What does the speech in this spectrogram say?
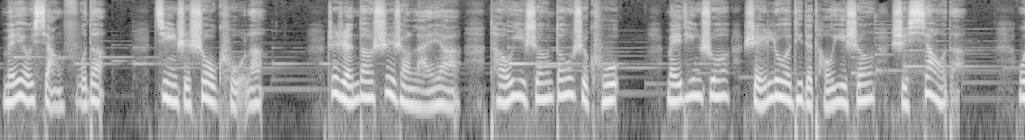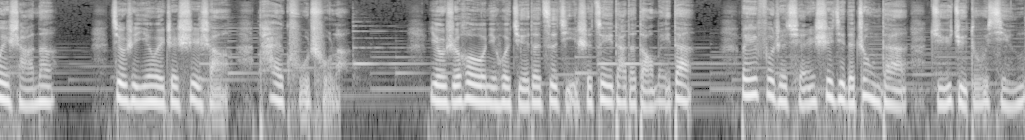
没有享福的，尽是受苦了。这人到世上来呀，头一声都是哭，没听说谁落地的头一声是笑的。为啥呢？就是因为这世上太苦楚了。”有时候你会觉得自己是最大的倒霉蛋，背负着全世界的重担，踽踽独行。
